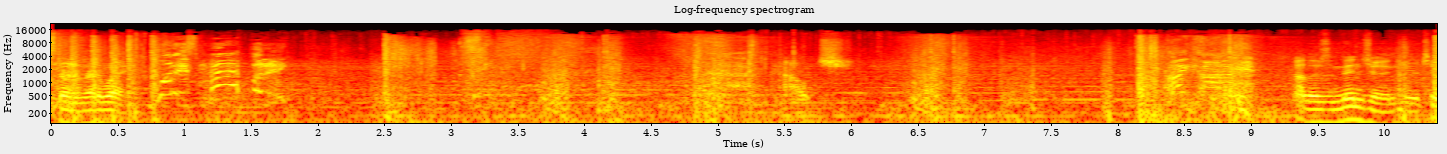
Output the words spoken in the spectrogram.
Started right away. What is happening? Ouch. I got it. Oh, there's a ninja in here too.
